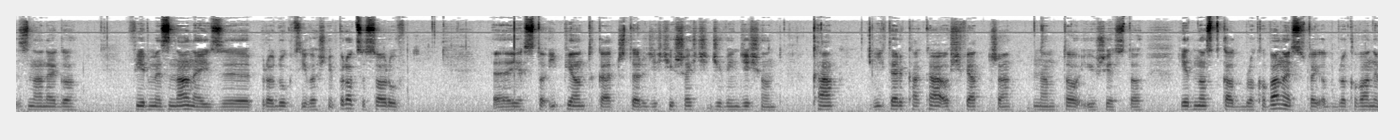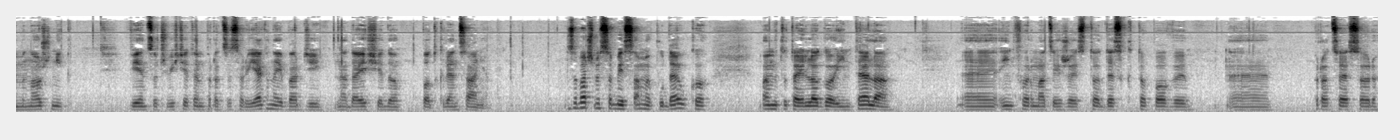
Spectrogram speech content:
znanego, firmy znanej z produkcji właśnie procesorów. E, Jest to i5 4690K. Literka K oświadcza nam to, iż jest to jednostka odblokowana. Jest tutaj odblokowany mnożnik, więc oczywiście ten procesor jak najbardziej nadaje się do podkręcania. Zobaczmy sobie same pudełko. Mamy tutaj logo Intela, e, informację, że jest to desktopowy e, procesor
